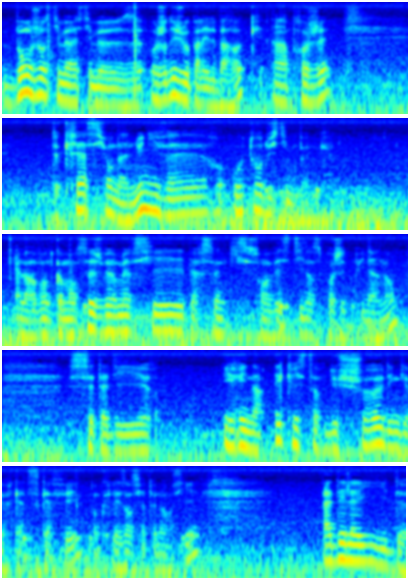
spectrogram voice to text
Bonjour steamers et steameuses, aujourd'hui je vais vous parler de Baroque, un projet de création d'un univers autour du steampunk. Alors avant de commencer, je vais remercier les personnes qui se sont investies dans ce projet depuis un an, c'est-à-dire Irina et Christophe du Schrödinger Cats Café, donc les anciens tenanciers, Adélaïde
